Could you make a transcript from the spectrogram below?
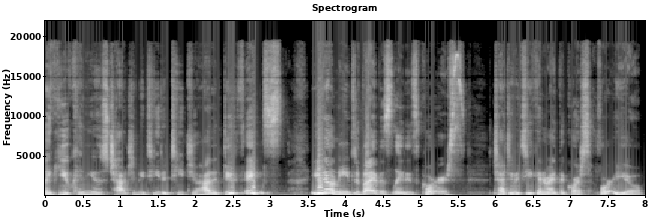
Like you can use ChatGPT to teach you how to do things. You don't need to buy this lady's course. ChatGPT can write the course for you.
